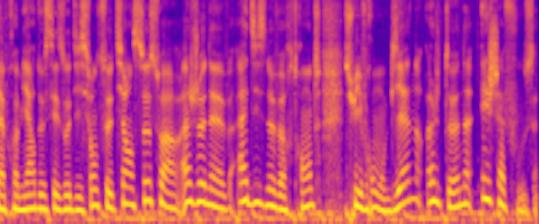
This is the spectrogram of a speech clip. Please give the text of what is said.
La première de ces auditions se tient ce soir à Genève à 19h30. Suivront Bienne, Holton et Chafouz.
